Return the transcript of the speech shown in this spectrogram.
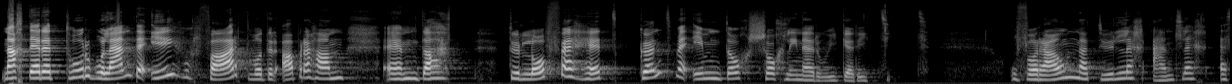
Nach dieser turbulenten Einfahrt, wo der Abraham ähm, da durchlaufen hat, gönnt man ihm doch schon eine ruhigere Zeit. Und vor allem natürlich endlich ein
